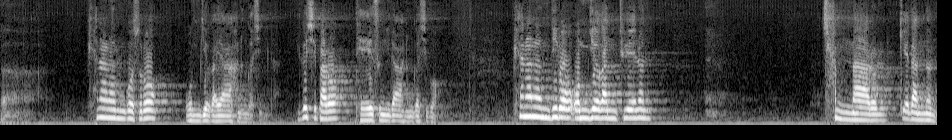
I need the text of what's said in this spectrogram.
어, 편안한 곳으로 옮겨가야 하는 것입니다. 이것이 바로 대승이라 하는 것이고 편안한 뒤로 옮겨간 뒤에는 참나를 깨닫는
